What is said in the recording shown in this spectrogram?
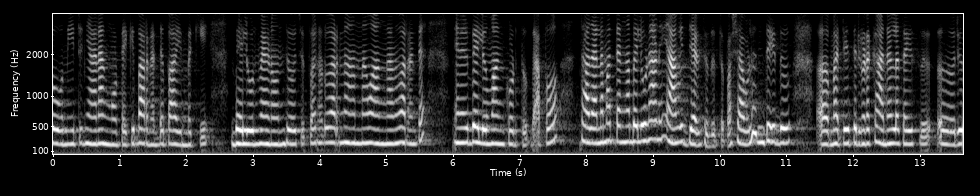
തോന്നിയിട്ട് ഞാൻ അങ്ങോട്ടേക്ക് പറഞ്ഞിട്ട് പായുമ്പയ്ക്ക് ബലൂൺ വേണമെന്ന് ചോദിച്ചപ്പോൾ എന്നോട് പറഞ്ഞു അന്ന് വാങ്ങാമെന്ന് പറഞ്ഞിട്ട് ഞാനൊരു ബലൂൺ വാങ്ങിക്കൊടുത്തു. അപ്പോൾ സാധാരണ മത്തങ്ങ ബലൂണാണ് ഞാൻ വിചാരിച്ചത് കേട്ടോ പക്ഷെ അവൾ എന്ത് ചെയ്തു മറ്റേ ഇത്തിരി കൂടെ കാനുള്ള സൈസ് ഒരു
